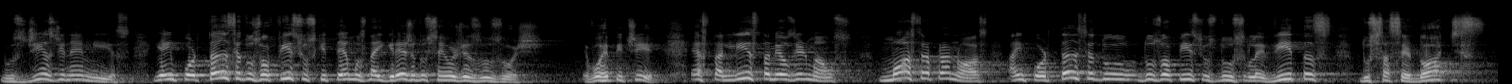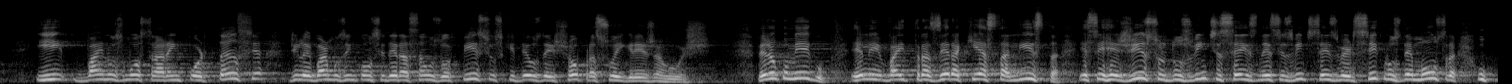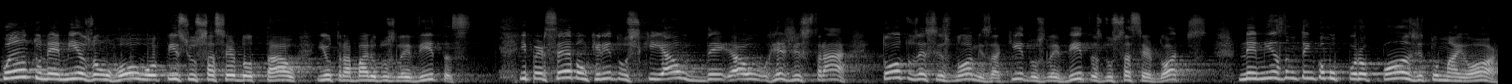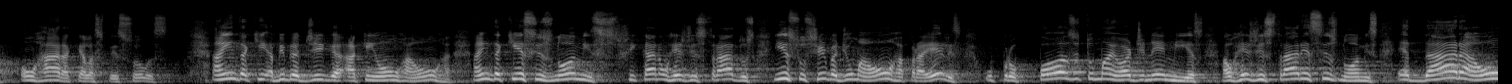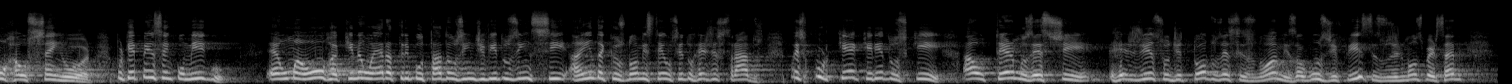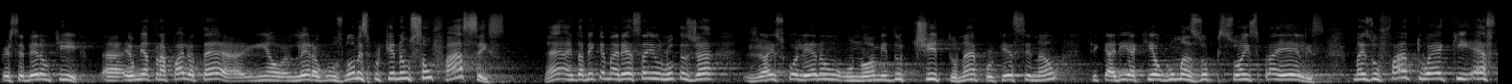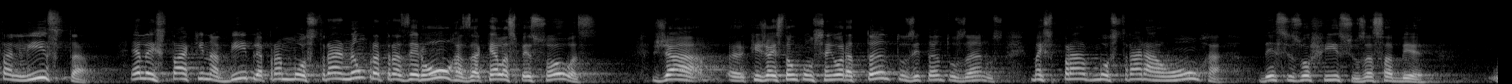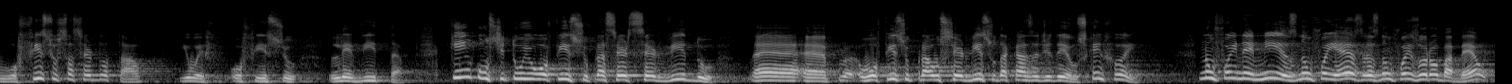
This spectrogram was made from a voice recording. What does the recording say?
nos dias de Neemias e a importância dos ofícios que temos na igreja do Senhor Jesus hoje. Eu vou repetir: esta lista, meus irmãos, mostra para nós a importância do, dos ofícios dos levitas, dos sacerdotes, e vai nos mostrar a importância de levarmos em consideração os ofícios que Deus deixou para a sua igreja hoje. Vejam comigo, ele vai trazer aqui esta lista, esse registro dos 26, nesses 26 versículos, demonstra o quanto Neemias honrou o ofício sacerdotal e o trabalho dos levitas. E percebam, queridos, que ao, de, ao registrar todos esses nomes aqui, dos levitas, dos sacerdotes, Neemias não tem como propósito maior honrar aquelas pessoas. Ainda que a Bíblia diga a quem honra, honra, ainda que esses nomes ficaram registrados e isso sirva de uma honra para eles, o propósito maior de Neemias, ao registrar esses nomes, é dar a honra ao Senhor. Porque pensem comigo, é uma honra que não era tributada aos indivíduos em si, ainda que os nomes tenham sido registrados. Mas por que, queridos, que ao termos este registro de todos esses nomes, alguns difíceis, os irmãos percebem, perceberam que uh, eu me atrapalho até em ler alguns nomes porque não são fáceis. Né? Ainda bem que a Maressa e o Lucas já, já escolheram o nome do Tito, né? porque senão ficaria aqui algumas opções para eles. Mas o fato é que esta lista ela está aqui na Bíblia para mostrar, não para trazer honras àquelas pessoas já, eh, que já estão com o Senhor há tantos e tantos anos, mas para mostrar a honra desses ofícios, a saber, o ofício sacerdotal e o ofício levita. Quem constitui o ofício para ser servido, é, é, o ofício para o serviço da casa de Deus? Quem foi? Não foi Neemias, não foi Esdras, não foi Zorobabel.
